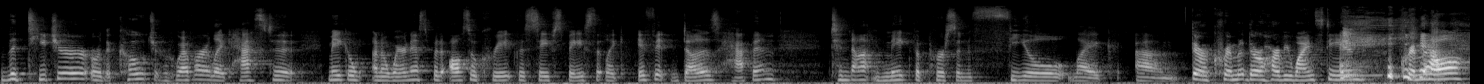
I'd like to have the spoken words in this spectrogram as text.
the teacher or the coach or whoever like has to make a, an awareness but also create the safe space that like if it does happen to not make the person feel like um, they're a criminal they're a harvey weinstein criminal yeah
